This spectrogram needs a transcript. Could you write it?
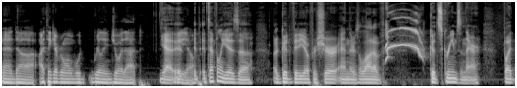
and uh, I think everyone would really enjoy that. Yeah, it, video. it, it definitely is a a good video for sure, and there's a lot of good screams in there. But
